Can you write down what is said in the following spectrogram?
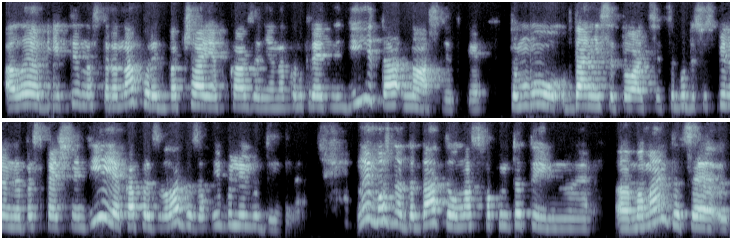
але об'єктивна сторона передбачає вказання на конкретні дії та наслідки. Тому в даній ситуації це буде суспільно небезпечна дія, яка призвела до загибелі людини. Ну і можна додати у нас факультативні е, моменти: це е,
